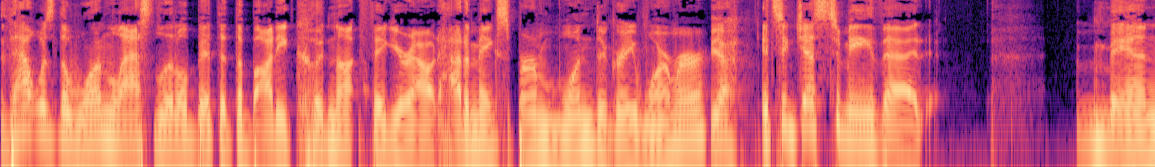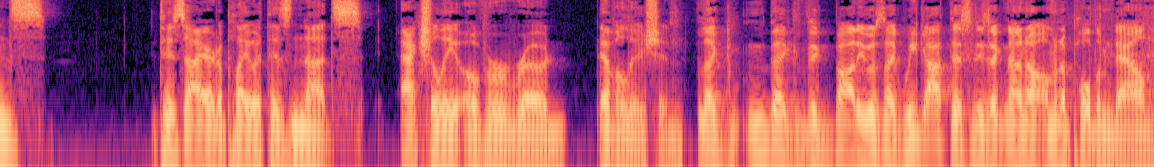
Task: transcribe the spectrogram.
that was the one last little bit that the body could not figure out how to make sperm one degree warmer. Yeah. It suggests to me that man's desire to play with his nuts actually overrode evolution. Like, like the body was like, "We got this," and he's like, "No, no, I'm going to pull them down.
